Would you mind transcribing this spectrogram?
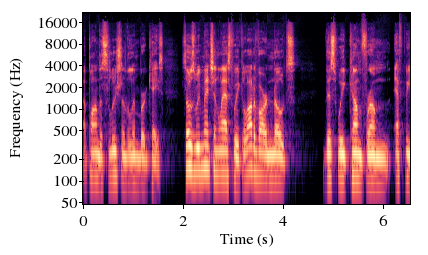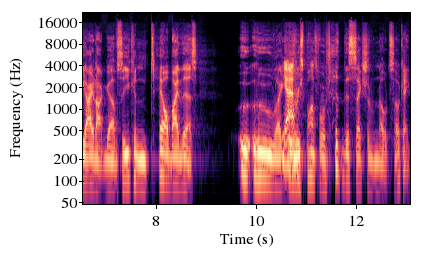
upon the solution of the Lindbergh case. So, as we mentioned last week, a lot of our notes this week come from FBI.gov, so you can tell by this who, who like Yeah. is responsible for this section of notes. Okay.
